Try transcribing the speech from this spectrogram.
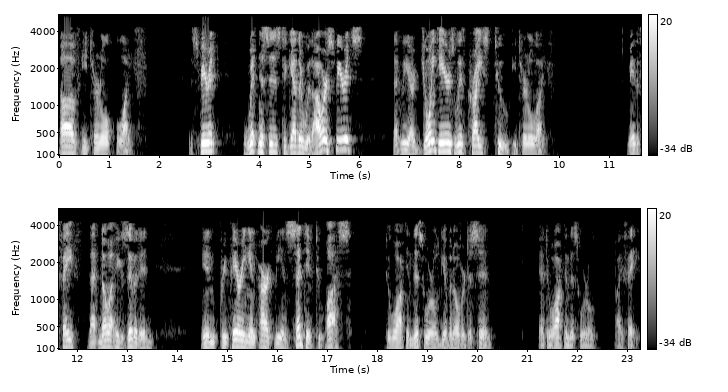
of eternal life. The Spirit witnesses together with our spirits that we are joint heirs with Christ to eternal life. May the faith that Noah exhibited in preparing an ark be incentive to us to walk in this world given over to sin and to walk in this world by faith.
